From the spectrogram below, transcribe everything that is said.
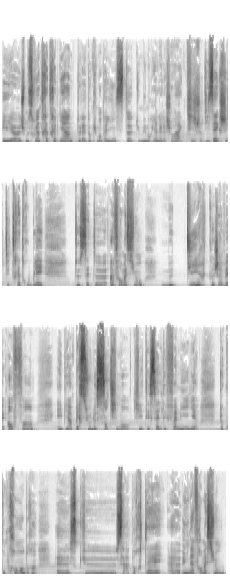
Et euh, je me souviens très très bien de la documentaliste du Mémorial de la Shoah à qui je disais que j'étais très troublée de cette euh, information, me dire que j'avais enfin eh bien, perçu le sentiment qui était celle des familles, de comprendre euh, ce que ça apportait, une information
